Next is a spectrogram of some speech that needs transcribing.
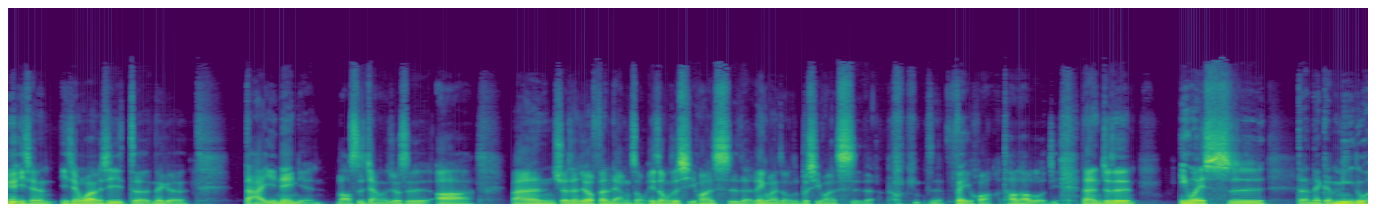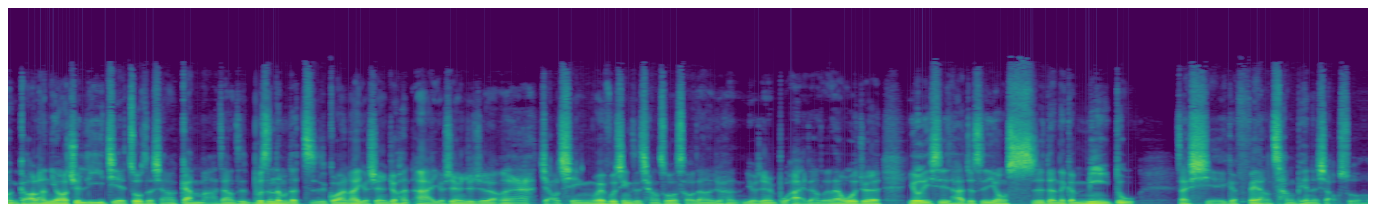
因为以前以前外文系的那个。大一那年，老师讲的就是啊，反正学生就分两种，一种是喜欢诗的，另外一种是不喜欢诗的。这废话，套套逻辑。但就是因为诗的那个密度很高，然后你要去理解作者想要干嘛，这样子不是那么的直观。那有些人就很爱，有些人就觉得嗯，矫情，为赋新词强说愁，这样就很有些人不爱这样子。但我觉得尤里西他就是用诗的那个密度在写一个非常长篇的小说，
